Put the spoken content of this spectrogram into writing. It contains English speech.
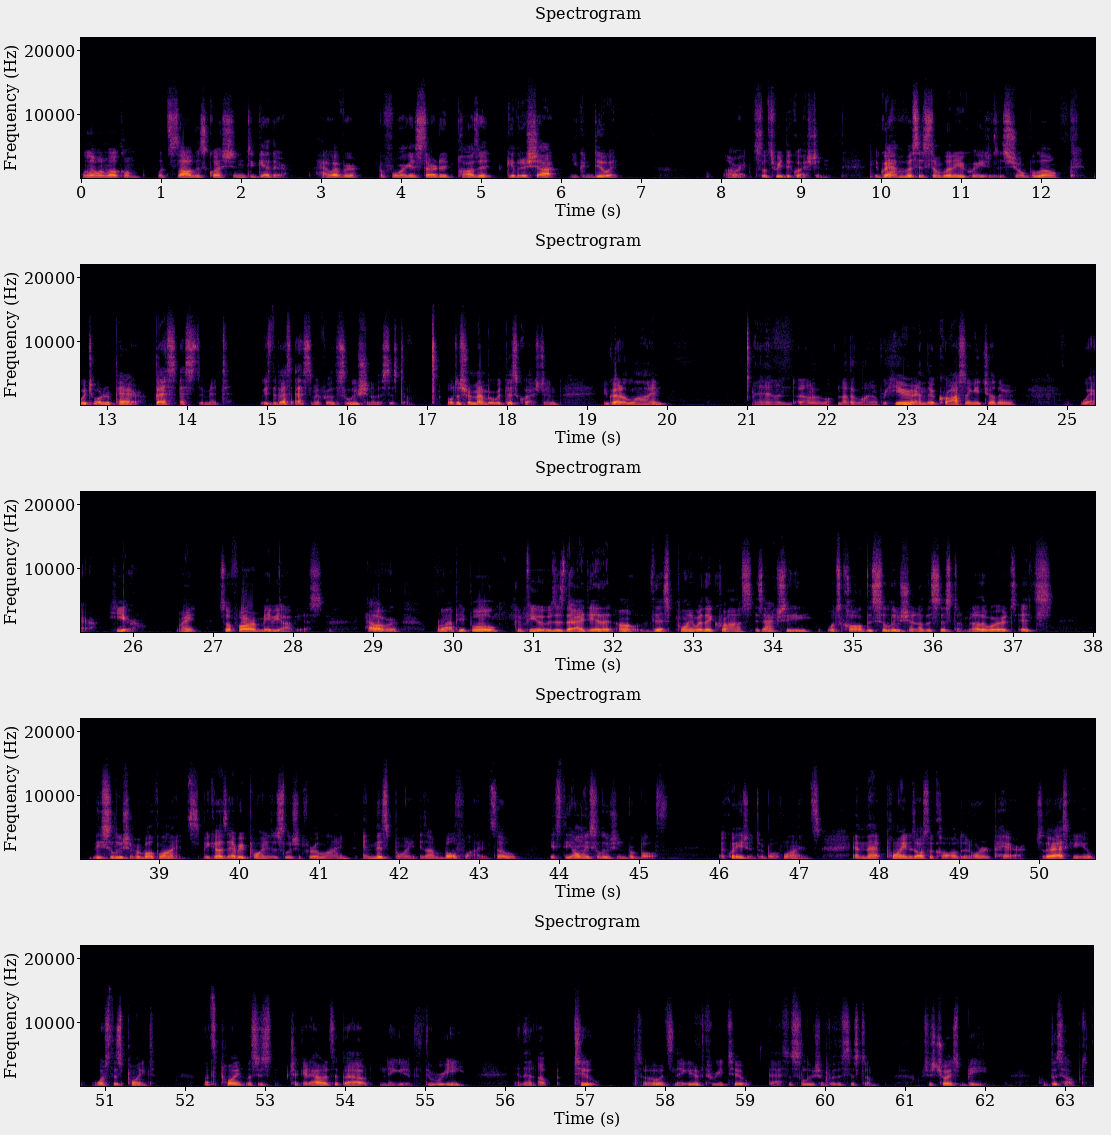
Hello and welcome. Let's solve this question together. However, before I get started, pause it, give it a shot. You can do it. Alright, so let's read the question. The graph of a system of linear equations is shown below. Which ordered pair best estimate is the best estimate for the solution of the system? Well, just remember with this question, you've got a line and another, another line over here, and they're crossing each other where? Here, right? So far, maybe obvious. However, what a lot of people confuse is the idea that, oh, this point where they cross is actually what's called the solution of the system. In other words, it's the solution for both lines because every point is a solution for a line, and this point is on both lines, so it's the only solution for both equations or both lines. And that point is also called an ordered pair. So they're asking you, what's this point? What's the point? Let's just check it out. It's about negative 3 and then up 2. So it's negative 3, 2. That's the solution for the system, which is choice B. Hope this helped.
